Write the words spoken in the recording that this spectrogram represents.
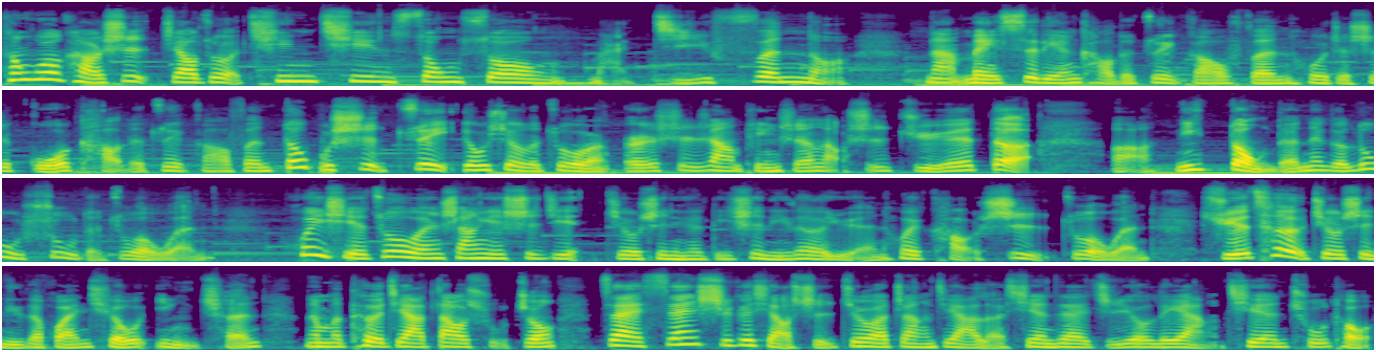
通过考试叫做轻轻松松满级分呢。那每次联考的最高分，或者是国考的最高分，都不是最优秀的作文，而是让评审老师觉得啊，你懂得那个路数的作文。会写作文，商业世界就是你的迪士尼乐园；会考试作文，学测就是你的环球影城。那么特价倒数中，在三十个小时就要涨价了，现在只有两千出头。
